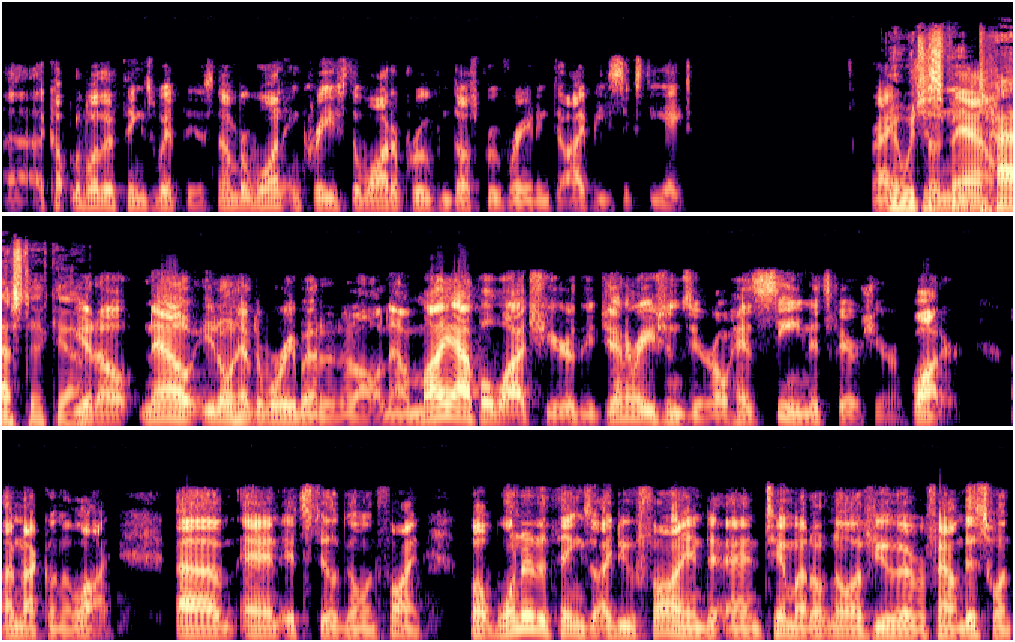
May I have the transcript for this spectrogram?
a couple of other things with this. Number one, increase the waterproof and dustproof rating to IP68. Right, yeah, which so is fantastic. Now, yeah, you know now you don't have to worry about it at all. Now my Apple Watch here, the Generation Zero, has seen its fair share of water. I'm not going to lie. Um, and it's still going fine. But one of the things I do find, and Tim, I don't know if you've ever found this one,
